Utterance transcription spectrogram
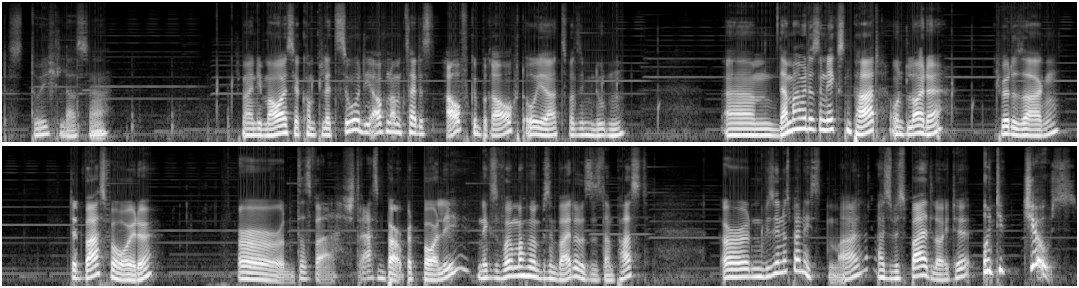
das durchlasse. Ich meine, die Mauer ist ja komplett zu. Die Aufnahmezeit ist aufgebraucht. Oh ja, 20 Minuten. Ähm, dann machen wir das im nächsten Part. Und Leute, ich würde sagen, das war's für heute. Äh, das war Straßenbau mit Bolly. Nächste Folge machen wir ein bisschen weiter, dass es dann passt. Und wir sehen uns beim nächsten Mal. Also bis bald, Leute. Und tschüss.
